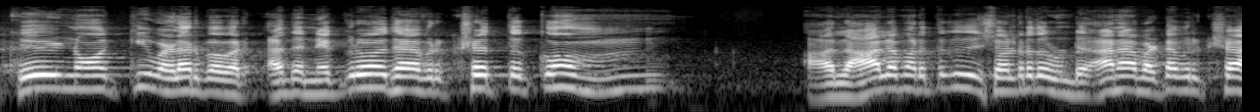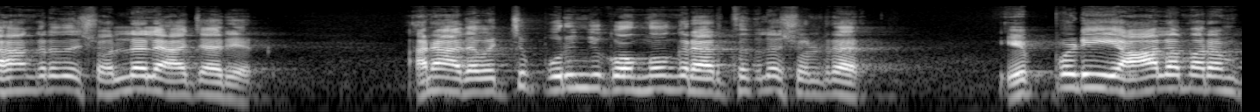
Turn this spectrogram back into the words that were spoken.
கீழ் நோக்கி வளர்பவர். அந்த நெக்ரோத விரக்ஷத்துக்கும் அது ஆலமரத்துக்கு இது சொல்கிறது உண்டு. ஆனால் வட்டவிருஷாங்கிறது சொல்லலை ஆச்சாரியர். ஆனால் அதை வச்சு புரிஞ்சுக்கோங்கிற அர்த்தத்தில் சொல்கிறார் எப்படி ஆலமரம்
